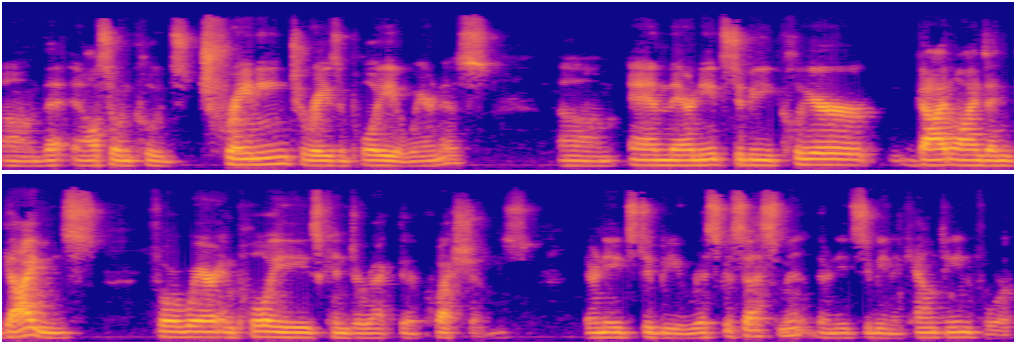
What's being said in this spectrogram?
um, that also includes training to raise employee awareness. Um, and there needs to be clear guidelines and guidance for where employees can direct their questions. There needs to be risk assessment. There needs to be an accounting for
